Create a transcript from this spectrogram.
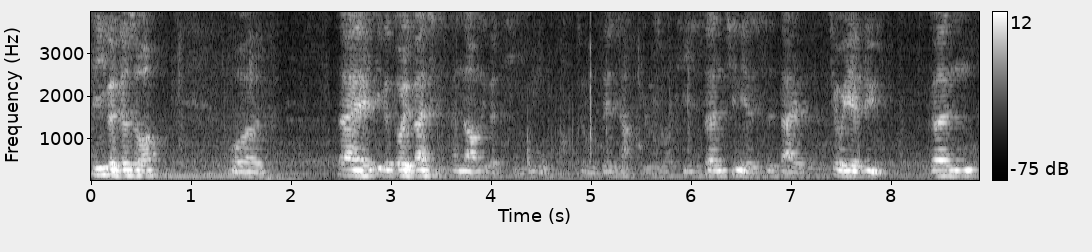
第一个就是说，我。在一个多礼拜前看到那个题目，就我们这场，比如说提升青年世代的就业率，跟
